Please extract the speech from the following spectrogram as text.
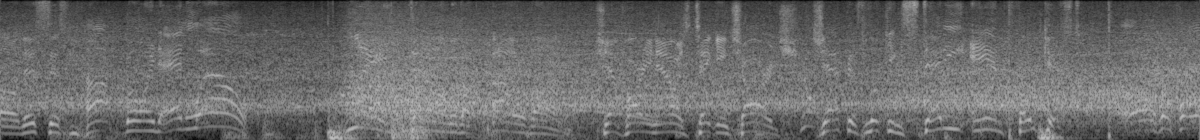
Uh-oh, this is not going to end well. Laid down with a powerbomb. Jeff Hardy now is taking charge. Jeff is looking steady and focused. Oh, oh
